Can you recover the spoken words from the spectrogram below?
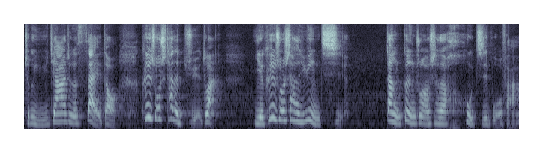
这个瑜伽这个赛道，可以说是他的决断，也可以说是他的运气，但更重要是他的厚积薄发。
